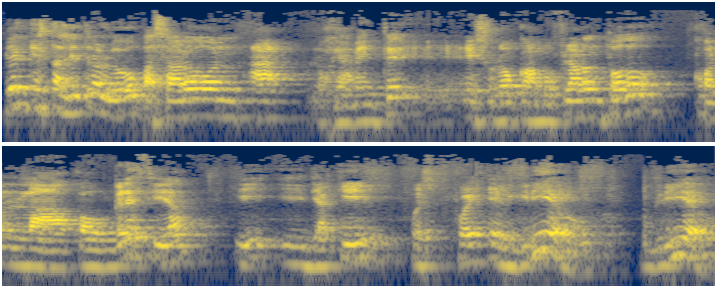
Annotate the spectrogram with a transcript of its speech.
Vean que estas letras luego pasaron a, lógicamente, eso lo camuflaron todo con, la, con Grecia y, y de aquí pues fue el griego, griego.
